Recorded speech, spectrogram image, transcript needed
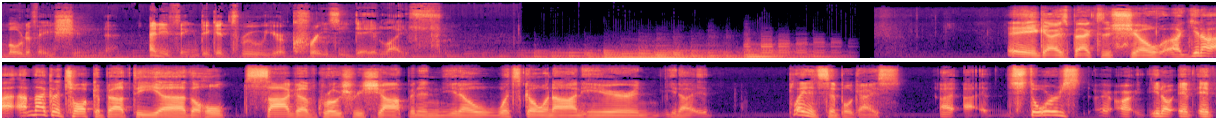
motivation, anything to get through your crazy day life. Hey guys, back to the show. Uh, you know, I, am not going to talk about the uh, the whole saga of grocery shopping and you know what's going on here, and you know, it, plain and simple, guys. Stores are, you know, if if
